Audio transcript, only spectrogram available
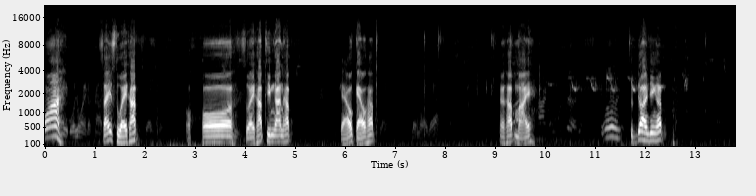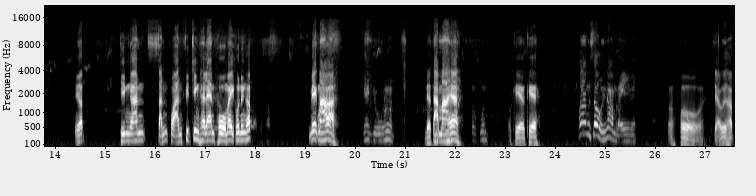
ว้าให้บัวหน่อยนะครับไซส์สวยครับ โอ้โห สวยครับทีมงานครับ แก้วแก้วครับบัวหน่อยแล้วนะครับ หมายเอ้ยสุดยอดจริงๆครับนี่ครับทีมงานสันกวานฟิชชิ่งไทยแลนด์โผล่มาอีกคนหนึ่งครับ เมฆมาป่ะแม่งอยู่นู่นเดี๋ยวตามมาฮะต้นคุณโอเค โอเค ว่ามันเศร้าหรือน้ำไหลไหม โอ้โหแจ๋วเลยครับ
